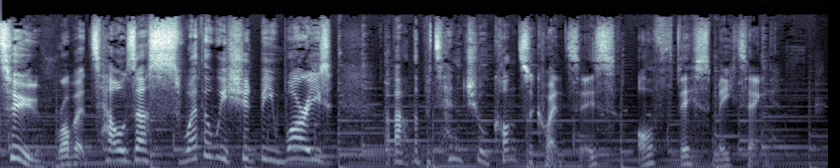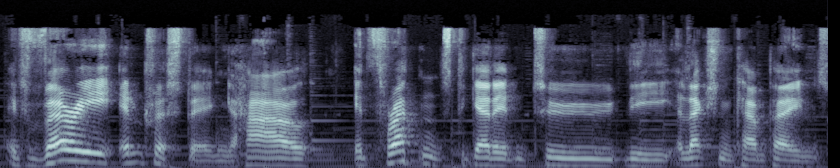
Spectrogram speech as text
two, Robert tells us whether we should be worried about the potential consequences of this meeting. It's very interesting how it threatens to get into the election campaigns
